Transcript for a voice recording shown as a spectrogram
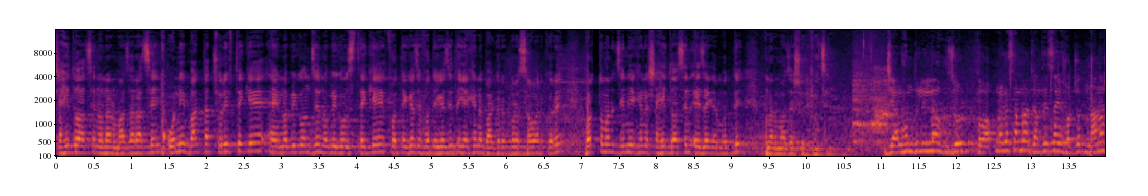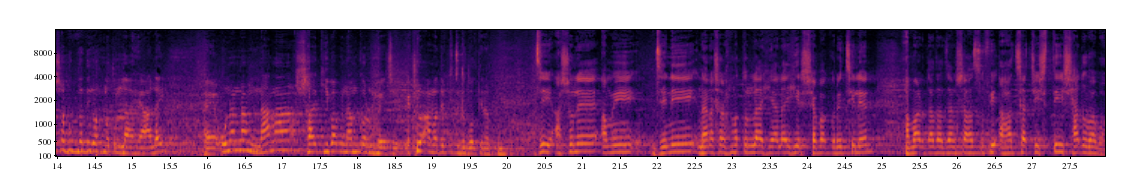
সাহিত্য আছেন, ওনার মাজার আছে। উনি বাগদাদ শরীফ থেকে নবীগঞ্জে, নবীগঞ্জ থেকে, ফতেগাজে ফতেগাজে থেকে এখানে বাঘের উপরে সওয়ার করে বর্তমানে যিনি এখানে সাহিত্য আছেন, এই জায়গার মধ্যে ওনার মাজার শরীফ আছেন। জি, আলহামদুলিল্লাহ, হুজুর। তো আপনার কাছে আমরা জানতে চাই হজরত নানা শাহ রহমতুল্লাহ আলাই ওনার নাম নানা শাহ কীভাবে নামকরণ হয়েছে? একটু আমাদেরকে যদি বলতেন আপনি। জি, আসলে আমি যিনি নানা শাহ রহমতুল্লাহ হিয়ালাহির সেবা করেছিলেন, আমার দাদা জান শাহ সুফি আহাদ শাহ চিস্তি সাধু বাবা।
